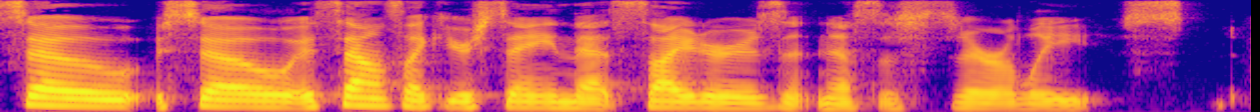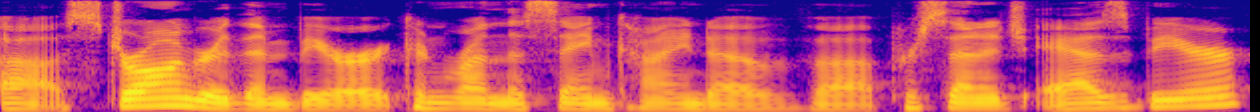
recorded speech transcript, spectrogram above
So, so it sounds like you're saying that cider isn't necessarily uh, stronger than beer. It can run the same kind of uh, percentage as beer.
